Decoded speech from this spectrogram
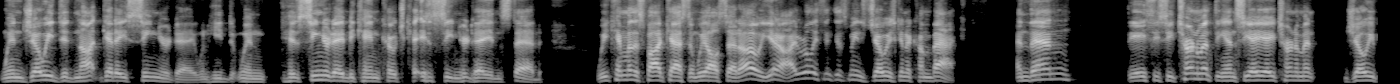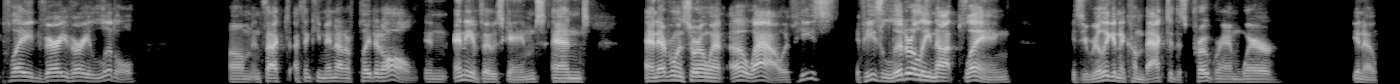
when Joey did not get a senior day, when he when his senior day became Coach K's senior day instead, we came on this podcast and we all said, "Oh, yeah, I really think this means Joey's going to come back." And then the ACC tournament, the NCAA tournament, Joey played very very little. Um, in fact, I think he may not have played at all in any of those games, and and everyone sort of went, "Oh, wow! If he's if he's literally not playing, is he really going to come back to this program where, you know,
